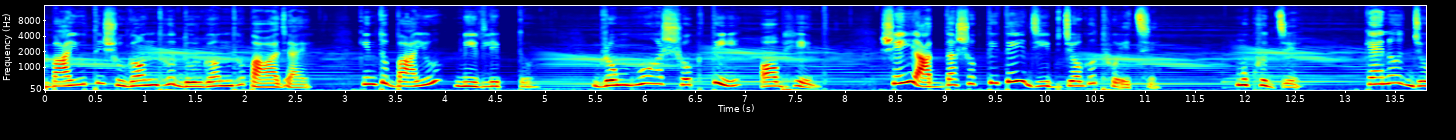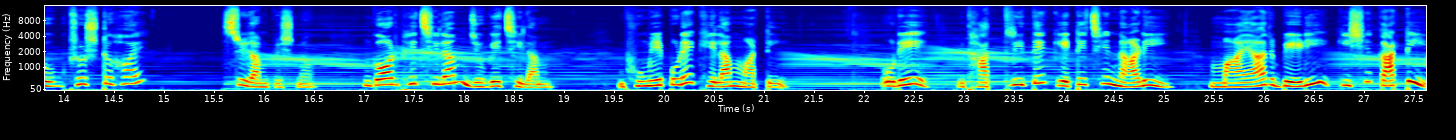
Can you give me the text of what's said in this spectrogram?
বায়ুতে সুগন্ধ, দুর্গন্ধ পাওয়া যায়, কিন্তু বায়ু নির্লিপ্ত। ব্রহ্ম আর শক্তি অভেদ। সেই আদ্যাশক্তিতেই জীবজগৎ হয়েছে। মুখুজ্জে কেন যোগভ্রষ্ট হয়? শ্রীরামকৃষ্ণ, গর্ভে ছিলাম, যোগে ছিলাম। ভূমে পড়ে খেলাম মাটি। ওরে, ধাত্রীতে কেটেছে নাড়ি, মায়ার বেড়ি কিসে কাটি?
